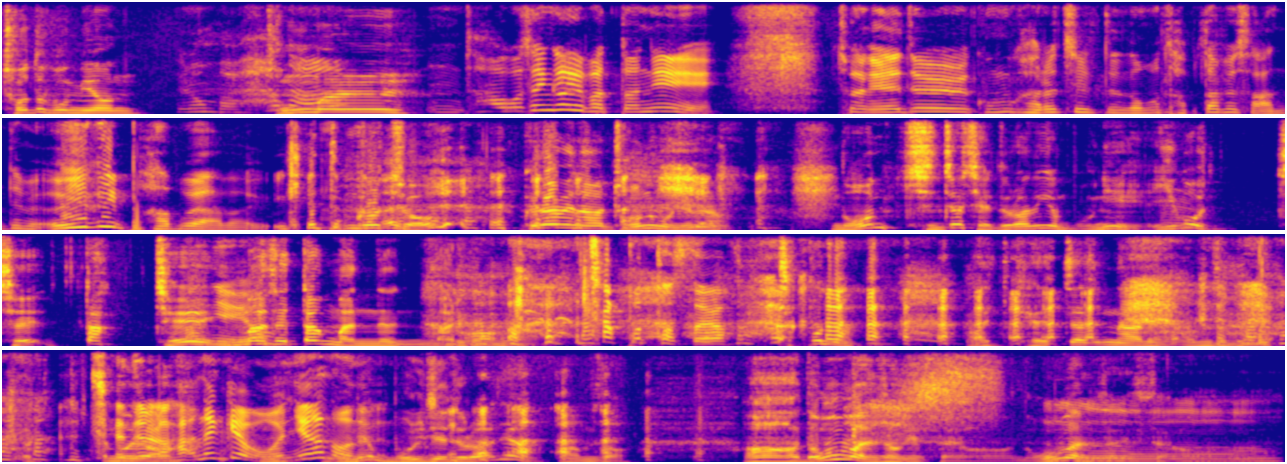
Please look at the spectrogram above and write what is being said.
저도 보면 이런 말? 정말 음, 하고 생각해봤더니 저 애들 공부 가르칠 때 너무 답답해서 안 되면 으이그 바보야 막 했던 거 그렇죠. 그다음에 난 저는 뭐냐면 넌 진짜 제대로 하는 게 뭐니? 이거 제 딱 제 아니에요? 입맛에 딱 맞는 말이거든요. 착 붙었어요. 자꾸는 아, 개 짜증 나네. 하면서 제대로 하는 게 뭐냐 너는. 뭘 제대로 하냐? 하면서 아 너무 반성했어요. 너무 반성했어요. 어.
